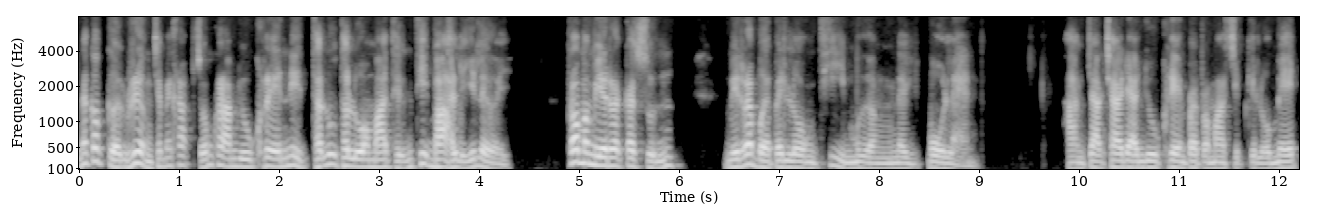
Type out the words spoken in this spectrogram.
นั่นก็เกิดเรื่องใช่ไหมครับ สงครามยูเครนนี่ทะลุทะลวงมาถึงที่บาหลีเลย เพราะมันมีระกระสุนมีระเบิดไปลงที่เมืองในโปแลนด์ห่างจากชายแดนยูเครนไปประมาณ 10 กิโลเมตร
